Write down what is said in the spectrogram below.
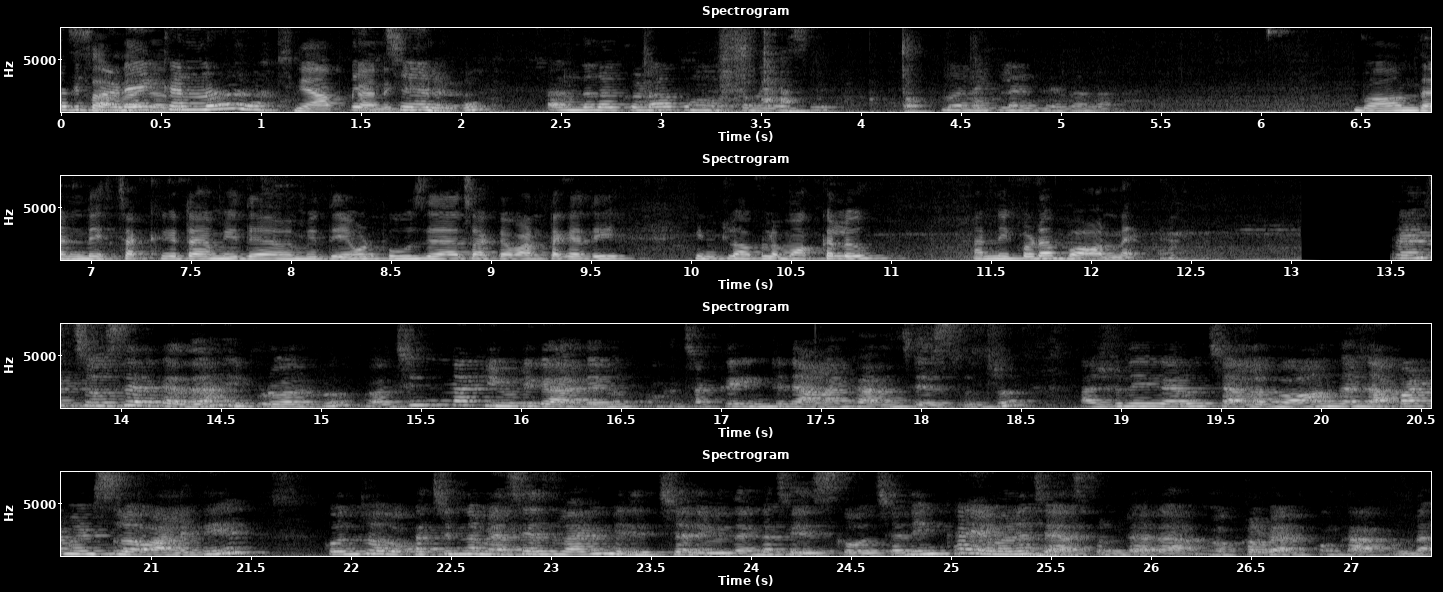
అది పడేయకన్నా జ్ఞాపకానికి. తెచ్చారు. అందులో కూడా ఒక మొక్క వేసి మనీ ప్లాంట్ ఏదైనా బాగుందండి. చక్కగా మీ దే మీ దేవుడి పూజ చక్కగా వంటగది ఇంట్లోపల మొక్కలు అన్నీ కూడా బాగున్నాయి. ఫ్రెండ్స్ చూశారు కదా ఇప్పుడు వరకు? ఒక చిన్న క్యూట్ గార్డెన్ ఒక చక్కగా ఇంటిని అలంకారం చేసుకుంటూ అశ్విని గారు చాలా బాగుందండి. అపార్ట్మెంట్స్లో వాళ్ళకి కొంచెం ఒక చిన్న మెసేజ్ లాగా మీరు ఇచ్చారు ఈ విధంగా చేసుకోవచ్చు అని. ఇంకా ఏమైనా చేస్తుంటారా? మొక్కల పెంపకం కాకుండా.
